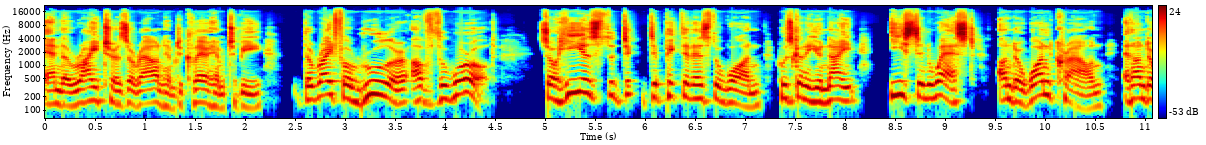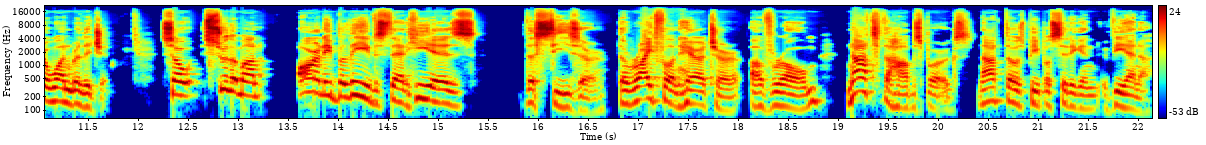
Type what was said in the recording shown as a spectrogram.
and the writers around him declare him to be the rightful ruler of the world. So he is de- depicted as the one who's going to unite East and West under one crown and under one religion. So Suleiman already believes that he is the Caesar, the rightful inheritor of Rome, not the Habsburgs, not those people sitting in Vienna.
